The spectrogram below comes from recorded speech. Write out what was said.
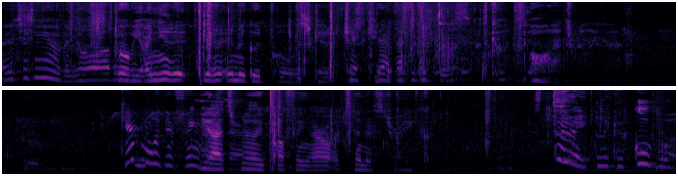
Are you taking a video of it? Toby, I need it. get it in a good pose. Get it. Check Just keep that. it That's a good pose. That's good. Oh, that's really good. Careful with your fingers. Yeah, it's really puffing out. It's gonna strike. Strike like a cobra.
